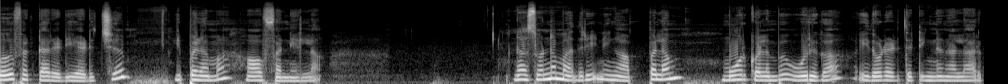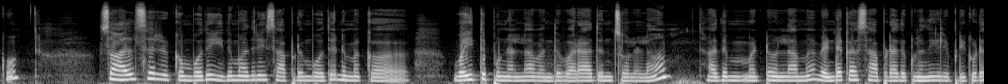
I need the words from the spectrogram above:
பர்ஃபெக்டாக ரெடி ஆகிடுச்சு இப்போ நம்ம ஆஃப் பண்ணிடலாம். நான் சொன்ன மாதிரி நீங்கள் அப்பளம் மோர் குழம்பு ஊறுகாய் இதோடு எடுத்துட்டிங்கன்னா நல்லாயிருக்கும். ஸோ அல்சர் இருக்கும்போது இது மாதிரி சாப்பிடும்போது நமக்கு வயிற்று புண்ணெல்லாம் வந்து வராதுன்னு சொல்லலாம். அது மட்டும் இல்லாமல் வெண்டைக்காய் சாப்பிடாத குழந்தைகள் இப்படி கூட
